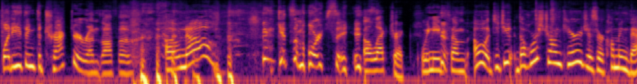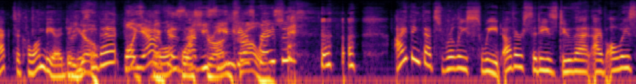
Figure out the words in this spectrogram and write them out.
what do you think the tractor runs off of? Oh no. Get some horses. Electric. We need some Oh, did you the horse-drawn carriages are coming back to Columbia. Did There you you see that? Well, yeah, Well, because have you horse-drawn seen gas prices? I think that's really sweet. Other cities do that. I've always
